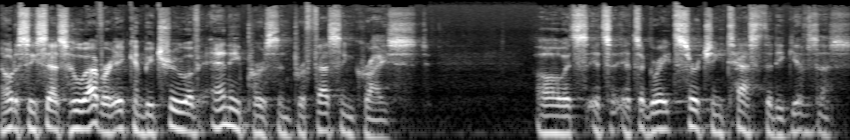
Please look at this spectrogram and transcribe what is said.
Notice he says, Whoever, it can be true of any person professing Christ. Oh, it's, it's, it's a great searching test that he gives us.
